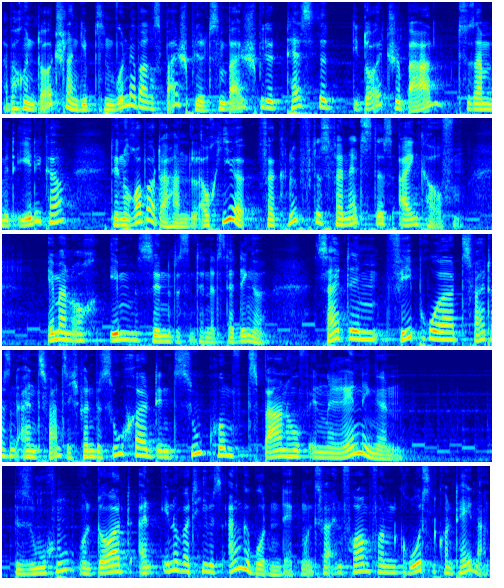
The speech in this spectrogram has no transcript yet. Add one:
Aber auch in Deutschland gibt es ein wunderbares Beispiel. Zum Beispiel testet die Deutsche Bahn zusammen mit Edeka den Roboterhandel. Auch hier verknüpftes, vernetztes Einkaufen. Immer noch im Sinne des Internets der Dinge. Seit dem Februar 2021 können Besucher den Zukunftsbahnhof in Renningen besuchen und dort ein innovatives Angebot entdecken, und zwar in Form von großen Containern.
